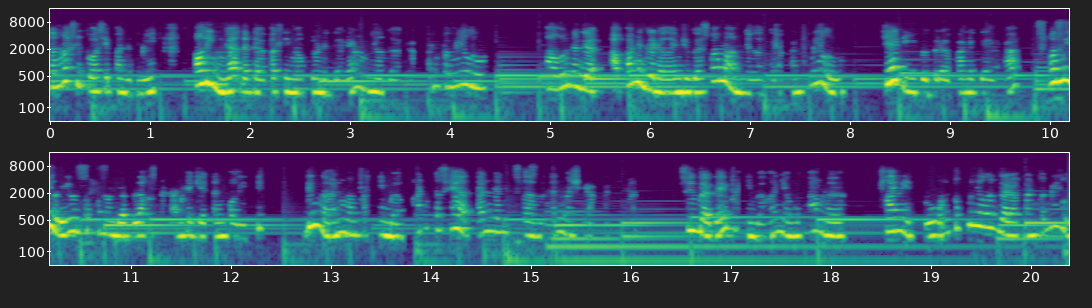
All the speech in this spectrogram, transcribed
tengah situasi pandemi, paling nggak terdapat 50 negara yang menyelenggarakan pemilu. Lalu negara, apa negara lain juga sama menyelenggarakan pemilu? Jadi beberapa negara memilih untuk menunda pelaksanaan kegiatan politik dengan mempertimbangkan kesehatan dan keselamatan masyarakatnya sebagai pertimbangan yang utama. Selain itu, untuk menyelenggarakan pemilu,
